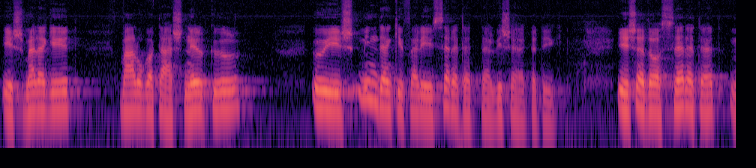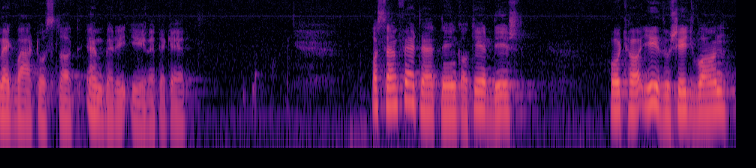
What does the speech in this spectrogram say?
és melegét, válogatás nélkül, ő is mindenki felé szeretettel viseltetik, és ez a szeretet megváltoztat emberi életeket. Aztán feltehetnénk a kérdést, hogyha Jézus így van,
